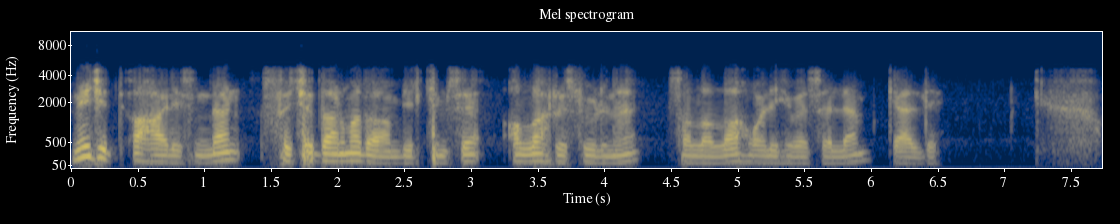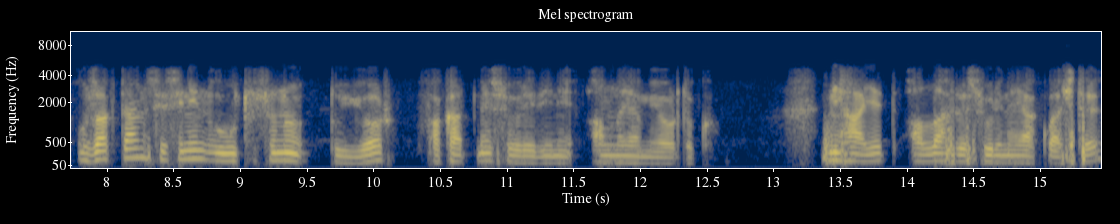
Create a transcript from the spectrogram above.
Necid ahalisinden saçı darmadağın bir kimse Allah Resulüne sallallahu aleyhi ve sellem geldi. Uzaktan sesinin uğultusunu duyuyor fakat ne söylediğini anlayamıyorduk. Nihayet Allah Resulüne yaklaştı.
